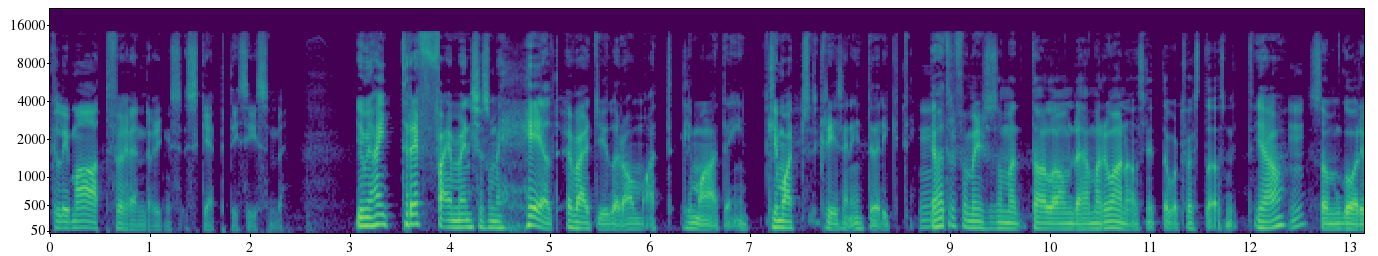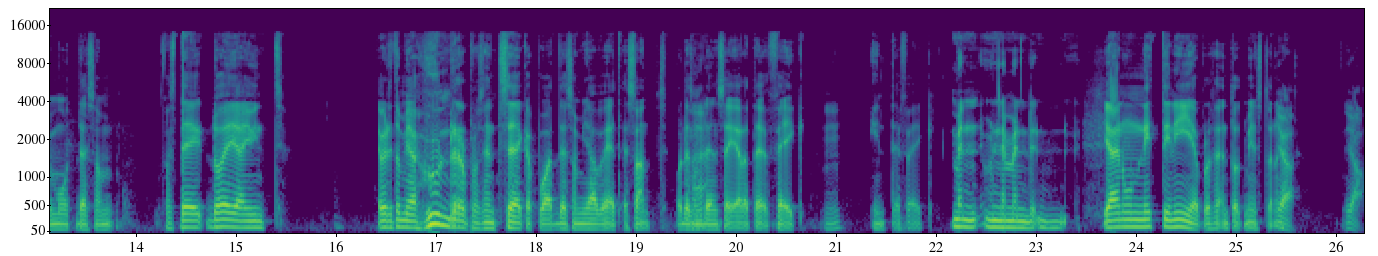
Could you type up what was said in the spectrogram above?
klimatförändringsskepticism. Jo, men jag har inte träffat en människa som är helt övertygad om att klimatet in, klimatkrisen inte är riktig. Mm. Jag har träffat människor som har talat om det här marijuana-avsnittet, vårt första avsnitt, ja. mm. som går emot det som... Fast det, då är jag ju inte... Jag vet inte om jag är hundra procent säker på att det som jag vet är sant och det som den säger att det är fake mm. inte är fake. Men, nej, men... Jag är nog 99 procent åtminstone. Ja. Ja,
